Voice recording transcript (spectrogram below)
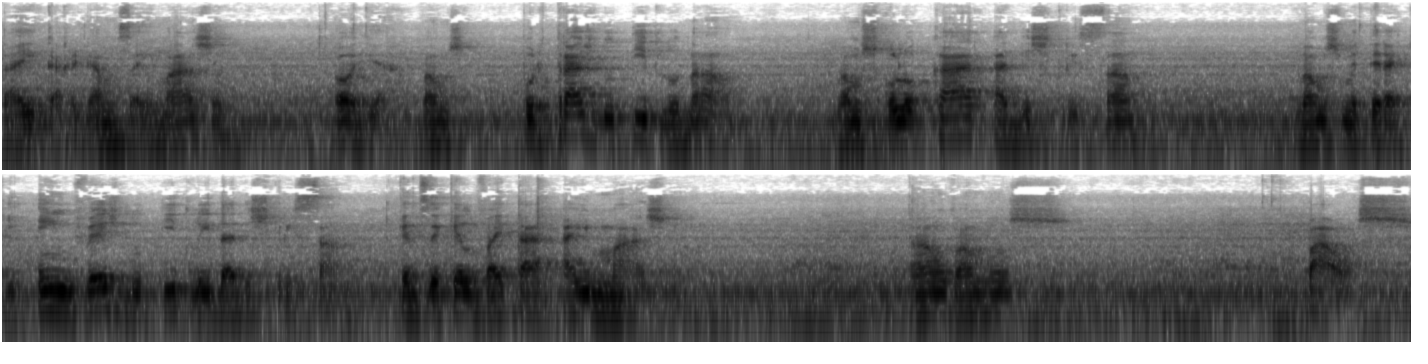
Daí tá carregamos a imagem. Olha, vamos por trás do título, não Vamos colocar a descrição. Vamos meter aqui, em vez do título e da descrição. Quer dizer que ele vai estar a imagem. Então vamos. Paus.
